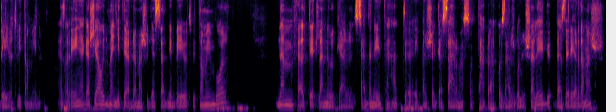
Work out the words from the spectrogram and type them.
B5 vitamin. Ez a lényeges, ja, hogy mennyit érdemes ugye szedni B5 vitaminból. Nem feltétlenül kell szedni, tehát éppenséggel származhat táplálkozásból is elég, de ezért érdemes.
